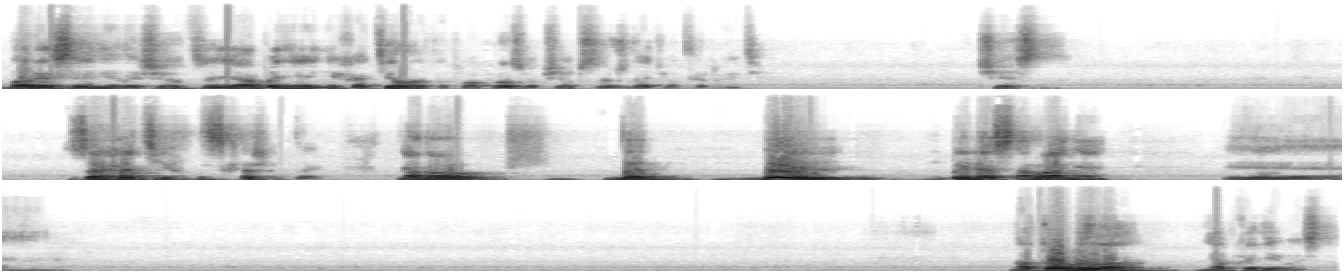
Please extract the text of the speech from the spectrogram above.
Борис Леонидович, вот я бы не, не хотел этот вопрос вообще обсуждать в интернете. Честно. Захотел, скажем так. Не, ну, были, были основания. И на то была необходимость.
